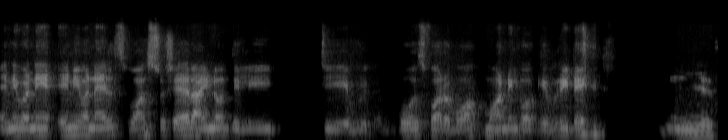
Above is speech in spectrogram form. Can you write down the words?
anyone anyone else wants to share? I know Dilip ji goes for a walk, morning walk every day. Yes.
